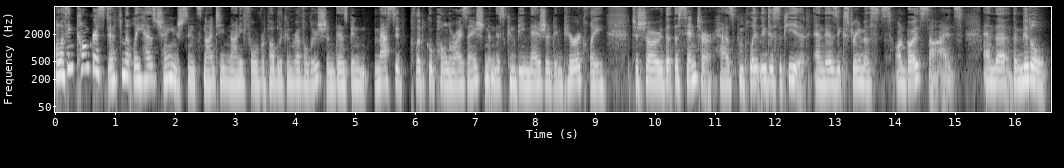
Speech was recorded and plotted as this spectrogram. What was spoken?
Well, I think Congress definitely has changed since 1994 Republican Revolution. There's been massive political polarization, and this can be measured empirically to show that the center has completely disappeared, and there's extremists on both sides, and the the middle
